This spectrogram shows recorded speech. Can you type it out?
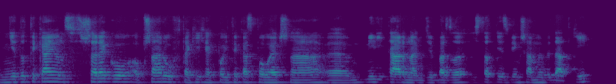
nie dotykając szeregu obszarów, takich jak polityka społeczna, e, militarna, gdzie bardzo istotnie zwiększamy wydatki,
